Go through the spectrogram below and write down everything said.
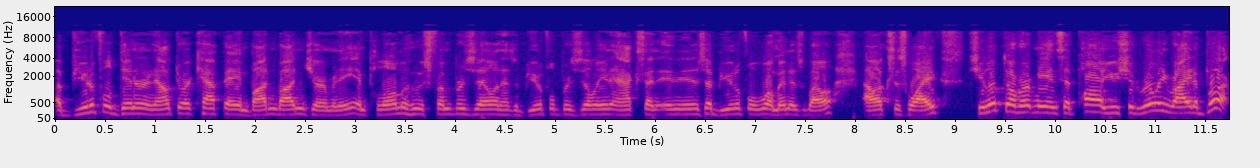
a beautiful dinner in an outdoor cafe in Baden Baden, Germany. And Paloma, who's from Brazil and has a beautiful Brazilian accent and is a beautiful woman as well, Alex's wife, she looked over at me and said, Paul, you should really write a book.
